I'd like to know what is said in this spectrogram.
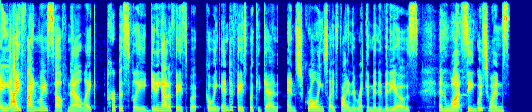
and I oh. find myself now like purposefully getting out of Facebook, going into Facebook again and scrolling till I find the recommended videos and watch seeing which ones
